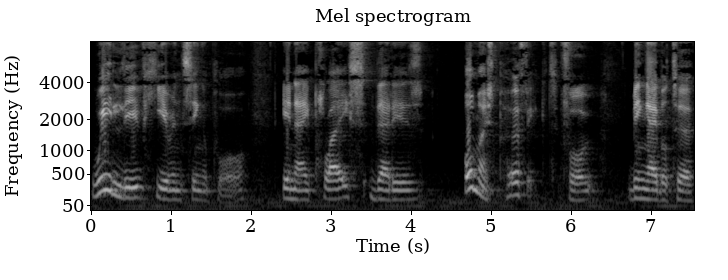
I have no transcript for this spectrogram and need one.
We live here in Singapore in a place that is almost perfect for being able to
